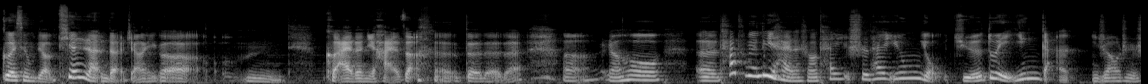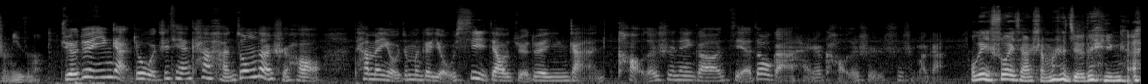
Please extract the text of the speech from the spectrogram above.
个性比较天然的这样一个。嗯，可爱的女孩子，对对对，嗯，然后呃，她特别厉害的时候，她是她拥有绝对音感，你知道这是什么意思吗？绝对音感，就我之前看韩综的时候，他们有这么个游戏叫绝对音感，考的是那个节奏感，还是考的是是什么感？我跟你说一下什么是绝对音感，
